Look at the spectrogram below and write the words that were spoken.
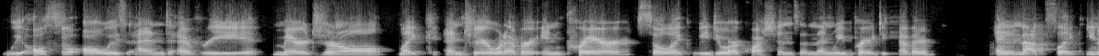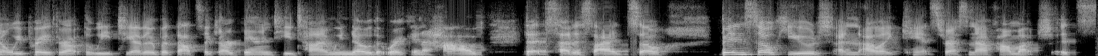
We also always end every marriage journal like entry or whatever in prayer. So like we do our questions and then we pray together. And that's like you know we pray throughout the week together but that's like our guaranteed time. We know that we're going to have that set aside. So been so huge and i like can't stress enough how much it's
